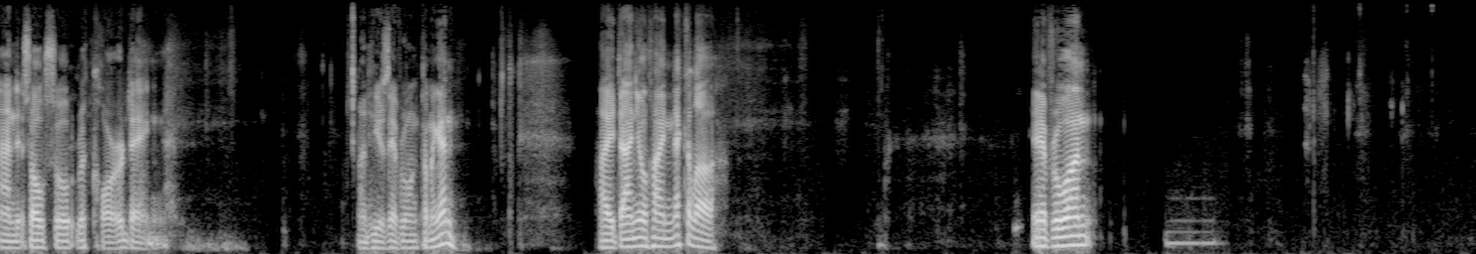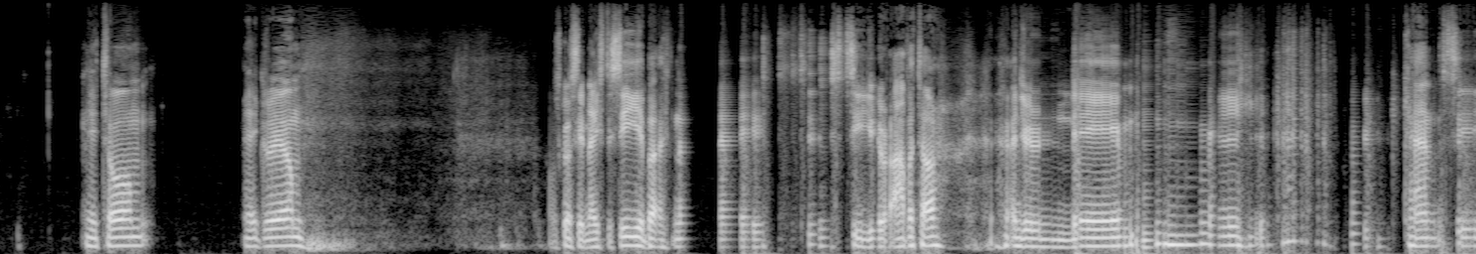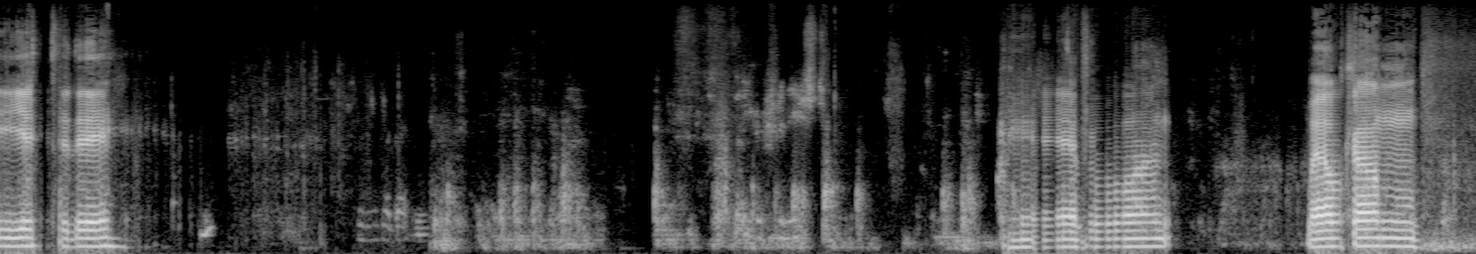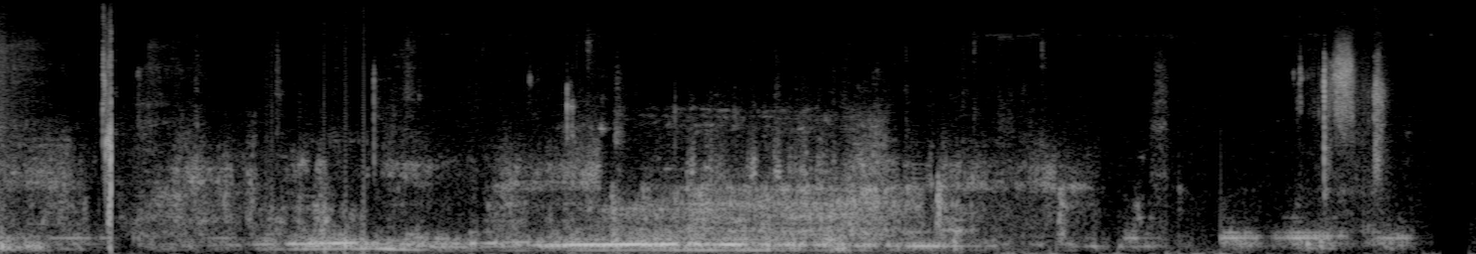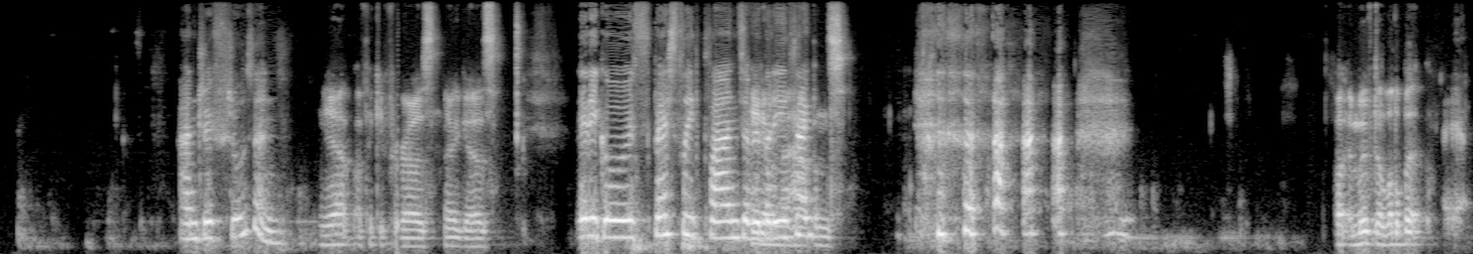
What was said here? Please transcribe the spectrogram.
and it's also recording. And here's everyone coming in. Hi, Daniel. Hi, Nicola. Hey, everyone. Hey, Tom. Hey, Graham. I was going to say nice to see you, but nice to see your avatar and your name. Can't see you today. Hey, everyone, welcome. Andrew frozen. Yeah, I think he froze. There he goes. There he goes. Best laid plans, everybody. That happens. oh, it moved a little bit.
